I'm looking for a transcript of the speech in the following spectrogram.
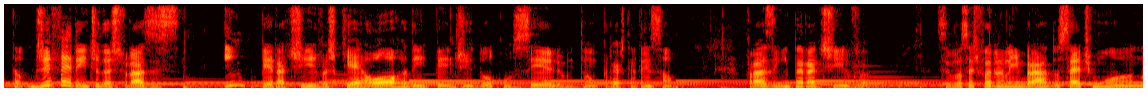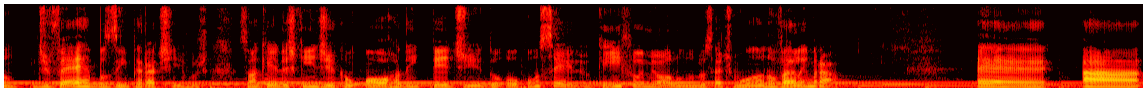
Então, diferente das frases imperativas, que é ordem, pedido ou conselho, então prestem atenção. Frase imperativa. Se vocês forem lembrar do sétimo ano, de verbos imperativos, são aqueles que indicam ordem, pedido ou conselho. Quem foi meu aluno do sétimo ano vai lembrar é, a,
